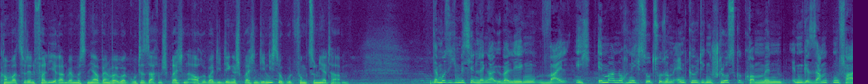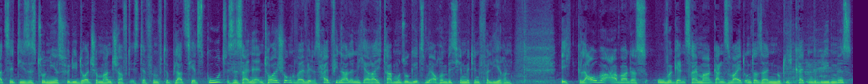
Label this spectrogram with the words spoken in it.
Kommen wir zu den Verlierern. Wir müssen ja, wenn wir über gute Sachen sprechen, auch über die Dinge sprechen, die nicht so gut funktioniert haben. Da muss ich ein bisschen länger überlegen, weil ich immer noch nicht so zu so einem endgültigen Schluss gekommen bin. Im gesamten Fazit dieses Turniers für die deutsche Mannschaft ist der fünfte Platz jetzt gut. Es ist eine Enttäuschung, weil wir das Halbfinale nicht erreicht haben. Und so geht es mir auch ein bisschen mit den Verlierern. Ich glaube aber, dass Uwe Gensheimer ganz weit unter seinen Möglichkeiten geblieben ist.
